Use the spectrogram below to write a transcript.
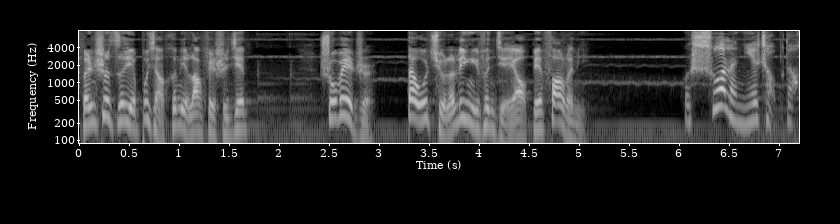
本世子也不想和你浪费时间，说位置，待我取了另一份解药，便放了你。我说了，你也找不到，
